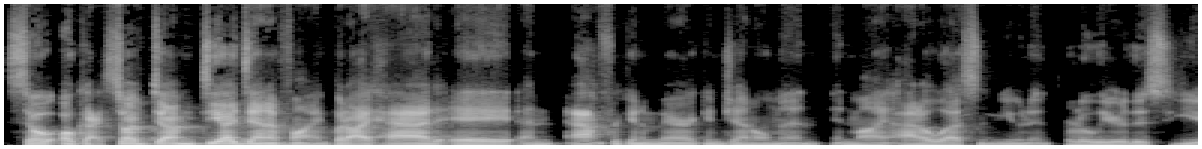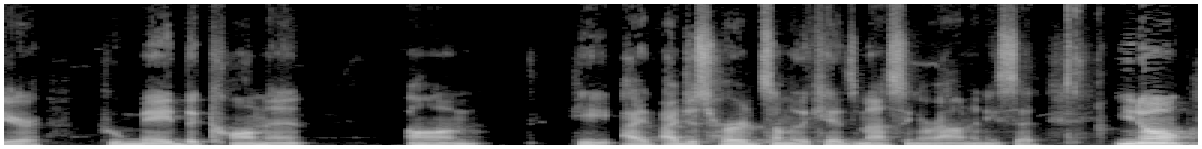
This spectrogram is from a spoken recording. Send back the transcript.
So okay. So I've, I'm de-identifying, but I had a an African American gentleman in my adolescent unit earlier this year who made the comment. Um, he I I just heard some of the kids messing around, and he said, you know.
